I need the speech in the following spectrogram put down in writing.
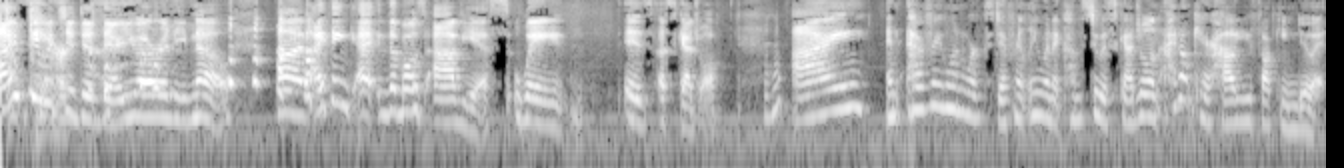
I see care. what you did there. You already know. I think uh, the most obvious way is a schedule. I and everyone works differently when it comes to a schedule, and I don't care how you fucking do it.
